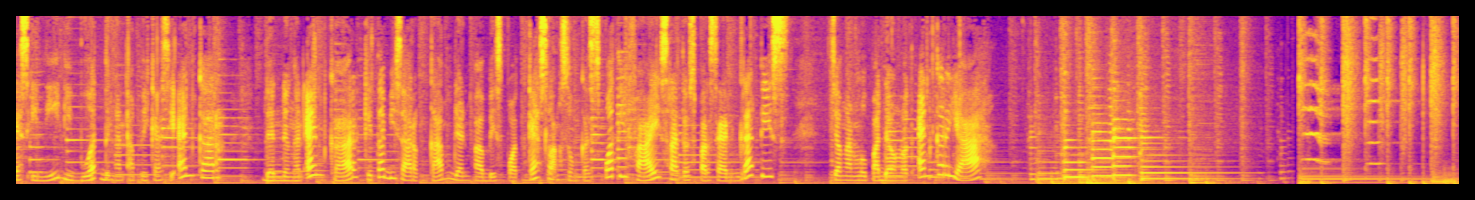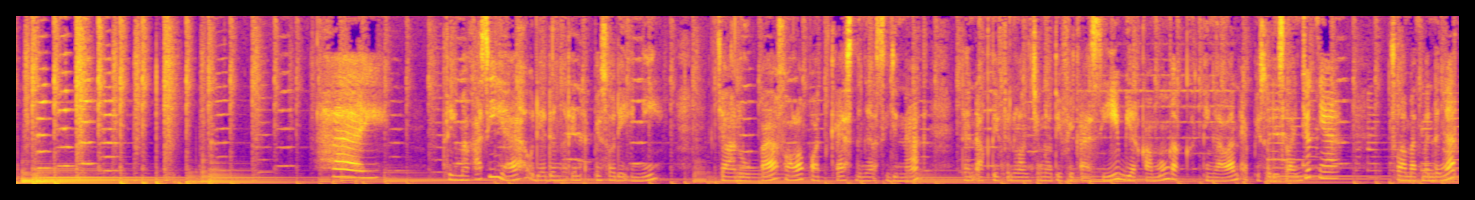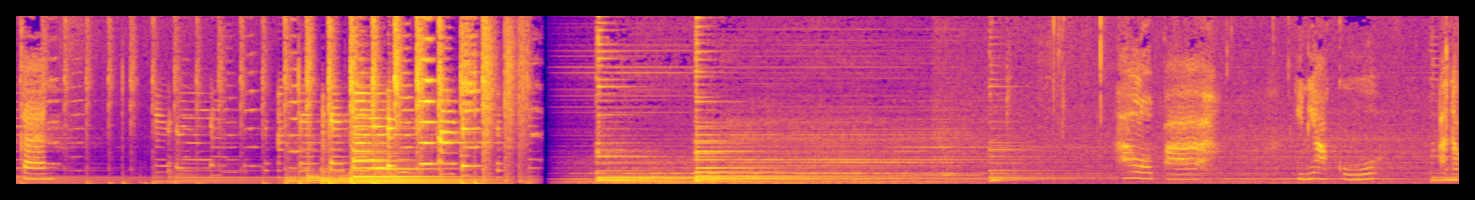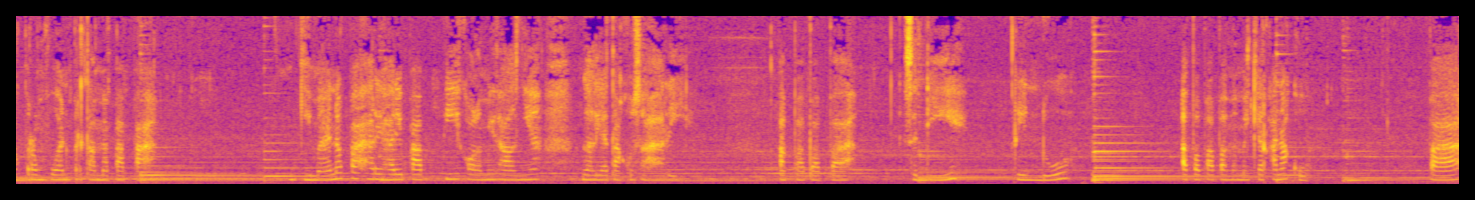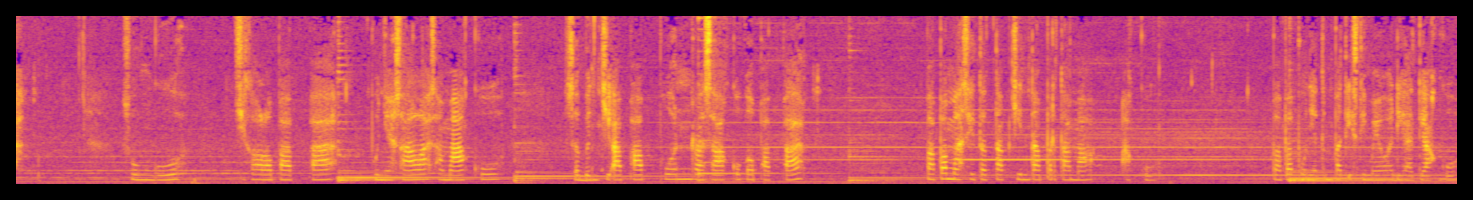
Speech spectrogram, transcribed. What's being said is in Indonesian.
Podcast ini dibuat dengan aplikasi Anchor. Dan dengan Anchor, kita bisa rekam dan publish podcast langsung ke Spotify 100% gratis. Jangan lupa download Anchor ya. Hai, terima kasih ya udah dengerin episode ini. Jangan lupa follow podcast Dengar Sejenak dan aktifin lonceng notifikasi biar kamu gak ketinggalan episode selanjutnya. Selamat mendengarkan. Halo, Pak. Ini aku, anak perempuan pertama Papa. Gimana Pak hari-hari Papi kalau misalnya nggak lihat aku sehari? Apa Papa sedih, rindu? Apa Papa memikirkan aku? Pak, sungguh jikalau Papa punya salah sama aku, sebenci apa pun rasa aku ke Papa, Papa masih tetap cinta pertama aku. Papa punya tempat istimewa di hati aku.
